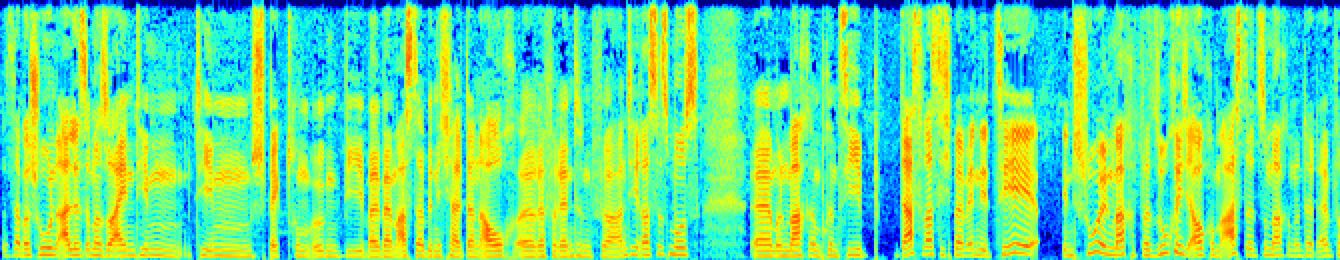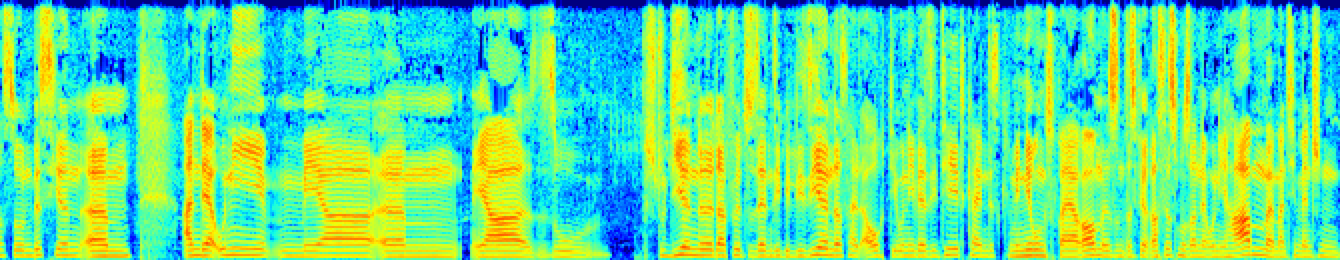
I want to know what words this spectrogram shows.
ist aber schon alles immer so ein Themen, Themenspektrum irgendwie, weil beim AStA bin ich halt dann auch äh, Referentin für Antirassismus ähm, und mache im Prinzip das, was ich beim NDC in Schulen mache, versuche ich auch im AStA zu machen und halt einfach so ein bisschen ähm, an der Uni mehr ähm, ja so Studierende dafür zu sensibilisieren, dass halt auch die Universität kein diskriminierungsfreier Raum ist und dass wir Rassismus an der Uni haben, weil manche Menschen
